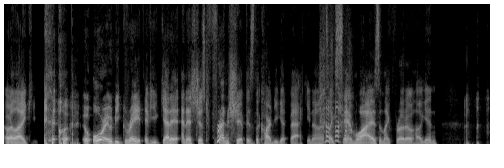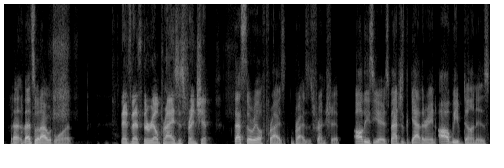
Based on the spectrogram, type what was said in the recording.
Or like or it would be great if you get it and it's just friendship is the card you get back. You know, it's like Samwise and like Frodo hugging. That, that's what I would want. That's that's the real prize is friendship. That's the real prize. Prize is friendship. All these years, Magic the Gathering, all we've done is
